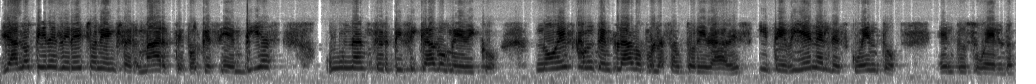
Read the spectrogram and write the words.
Ya no tienes derecho ni a enfermarte porque si envías un certificado médico no es contemplado por las autoridades y te viene el descuento en tu sueldo.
